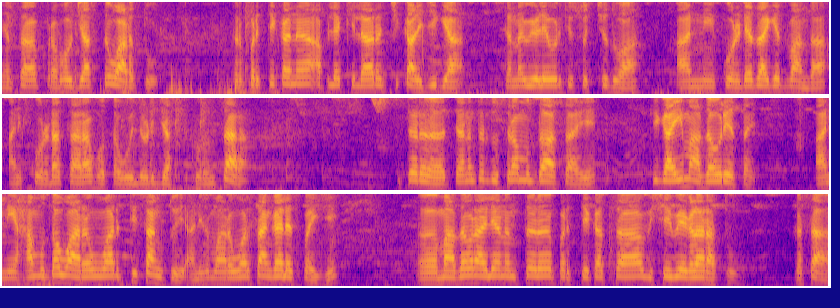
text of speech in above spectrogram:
यांचा प्रभाव जास्त वाढतो. तर प्रत्येकानं आपल्या खिलारांची काळजी घ्या. त्यांना वेळेवरती स्वच्छ धुवा आणि कोरड्या जागेत बांधा आणि कोरडा चारा होता होईल तेवढी जास्त करून चारा. तर त्यानंतर दुसरा मुद्दा असा आहे की गायी माझावर येत आहेत. आणि हा मुद्दा वारंवार ती सांगतो आहे आणि वारंवार सांगायलाच पाहिजे. माझावर आल्यानंतर प्रत्येकाचा विषय वेगळा राहतो. कसा?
